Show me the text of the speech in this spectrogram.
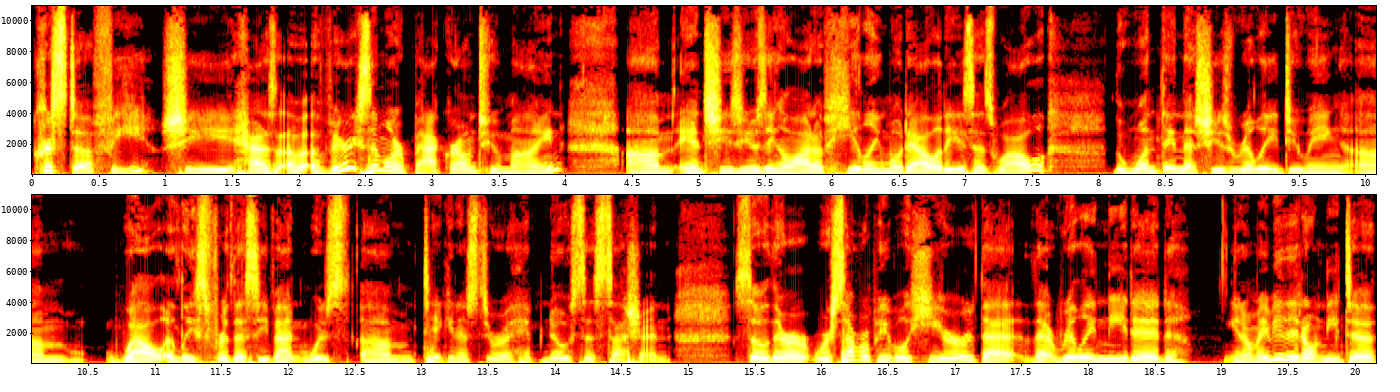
Krista Fee, she has a, a, very similar background to mine, um, and she's using a lot of healing modalities as well the one thing that she's really doing um, well, at least for this event, was um, taking us through a hypnosis session. So there were several people here that that really needed, you know, maybe they don't need to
